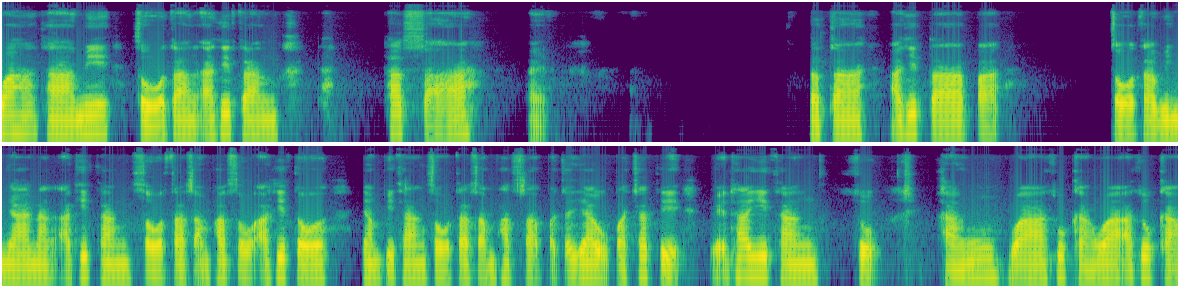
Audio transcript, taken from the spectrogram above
วะทามิโสตังอาทิตังทัสสา ตัตาอาทิตาปะโสตวิญญาณังอาทิตังโสตสัมผัสโสอาทิโตยัมปิทังโสตสัมผัสสะปัจจยาอุปัชชติ เวทายิทังสุขังวาทุกขังวาอทุกขัง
